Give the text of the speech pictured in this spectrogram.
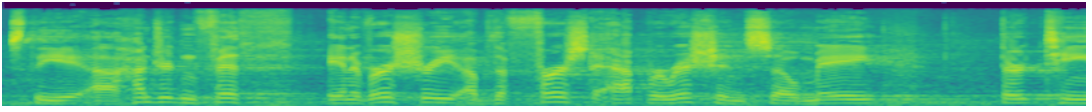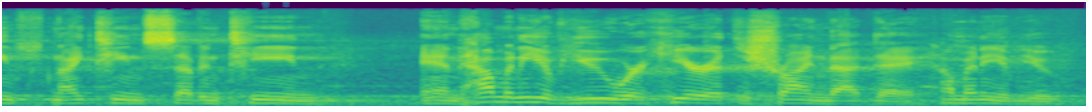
It's the 105th uh, anniversary of the first apparition, so May 13th, 1917. And how many of you were here at the shrine that day? How many of you?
